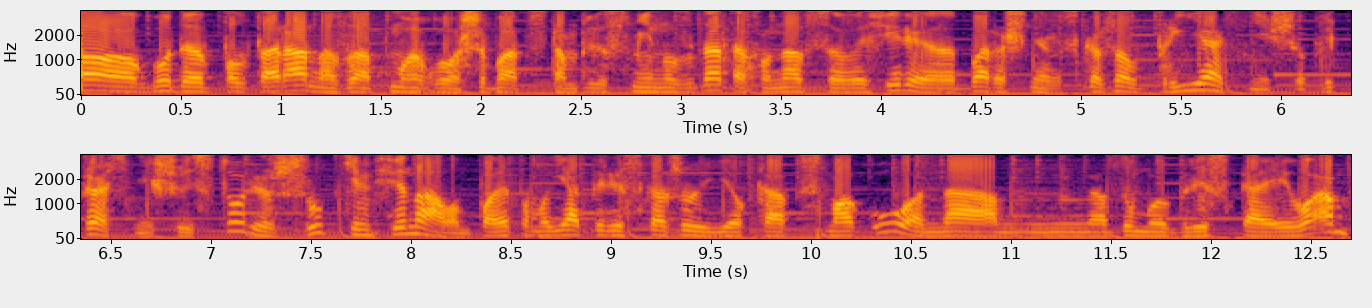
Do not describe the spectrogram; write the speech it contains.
А года полтора назад, могу ошибаться, там плюс-минус датах, у нас в эфире барышня рассказал приятнейшую, прекраснейшую историю с жутким финалом, поэтому я перескажу ее как смогу, она, думаю, близка и вам,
